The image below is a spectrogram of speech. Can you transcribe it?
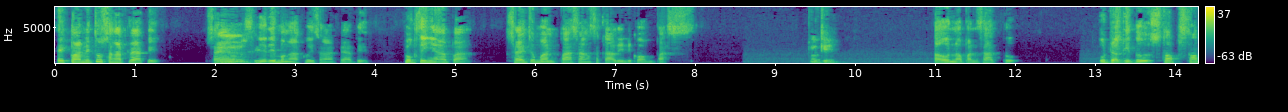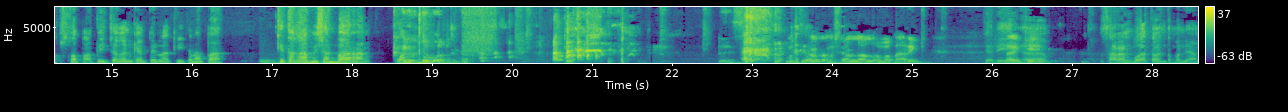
Iklan itu sangat kreatif. Saya hmm. sendiri mengakui sangat kreatif. Buktinya apa? Saya cuma pasang sekali di Kompas. Oke. Okay. Tahun 81. Udah gitu, stop, stop, stop, tapi jangan campaign lagi. Kenapa? Kita kehabisan barang. Waduh. Masya Allah, Masya Allah, Allahumma barik. Jadi okay. uh, eh, saran buat teman-teman yang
